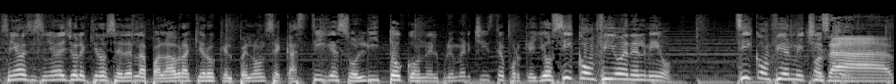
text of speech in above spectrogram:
Señoras y señores, yo le quiero ceder la palabra. Quiero que el pelón se castigue solito con el primer chiste porque yo sí confío en el mío. Sí confío en mi chiste. O sea,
